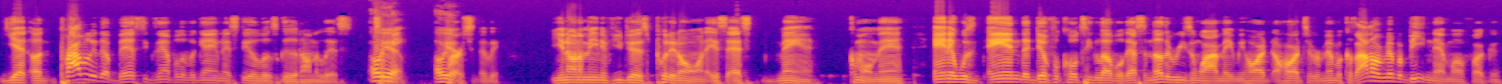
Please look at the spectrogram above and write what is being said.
Yet, uh, probably the best example of a game that still looks good on the list. Oh, yeah. me, Oh, yeah. personally. You know what I mean? If you just put it on, it's as man, come on, man. And it was and the difficulty level. That's another reason why it made me hard hard to remember because I don't remember beating that motherfucker.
